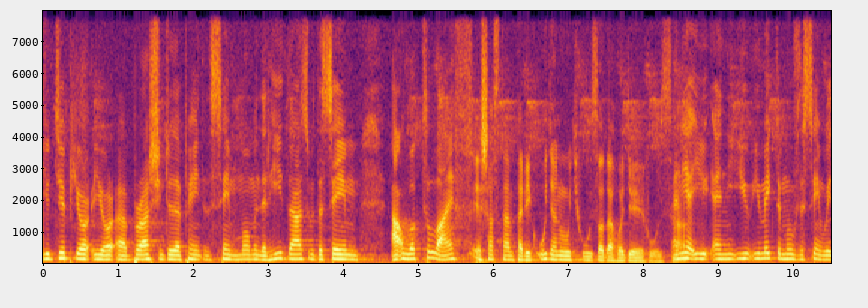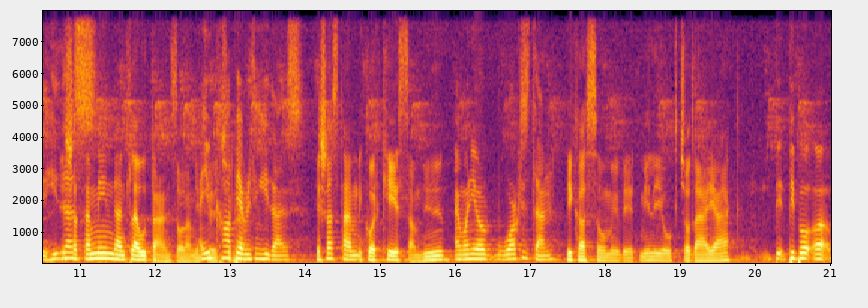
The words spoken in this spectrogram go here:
you dip your your uh, brush into the paint at the same moment that he does with the same outlook to life. És aztán pedig ugyanúgy húzod, ahogy ő húzza. And yet you and you, you make the move the same way he És does. aztán mindent leutánzol, amit And you ő copy csinál. everything he does. És aztán, mikor kész a mű, And when your work is done, Picasso művét milliók csodálják, pe- people, uh,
